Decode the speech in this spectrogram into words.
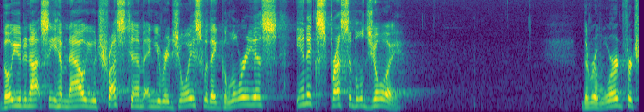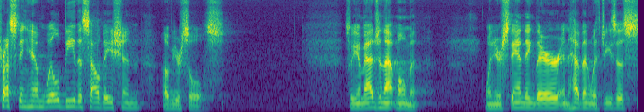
Though you do not see him now, you trust him and you rejoice with a glorious, inexpressible joy. The reward for trusting Him will be the salvation of your souls. So you imagine that moment when you're standing there in heaven with Jesus,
